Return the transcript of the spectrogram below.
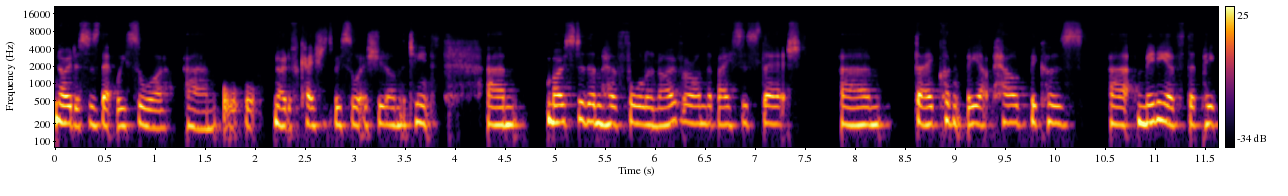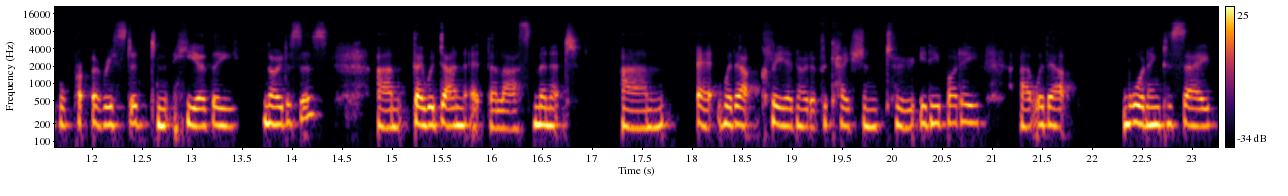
notices that we saw um, or, or, notifications we saw issued on the 10th, um, most of them have fallen over on the basis that um, they couldn't be upheld because uh, many of the people arrested didn't hear the notices. Um, they were done at the last minute um, at, without clear notification to anybody, uh, without warning to say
